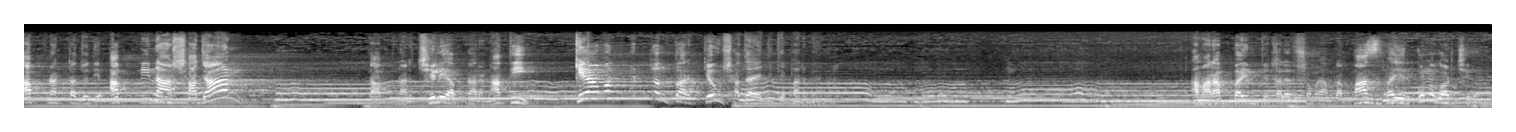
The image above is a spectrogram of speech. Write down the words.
আপনারটা যদি আপনি না সাজান, তা আপনার ছেলে, আপনার নাতি কেয়ামত পর্যন্ত আর কেউ সাজায় দিতে পারবে না। আমার আব্বা ইন্তেকালের সময় আমরা পাঁচ ভাইয়ের কোনো ঘর ছিল না।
